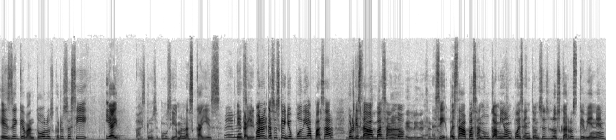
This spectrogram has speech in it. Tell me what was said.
es de que van todos los carros así y hay... ay, es que no sé cómo se llaman las calles. En la en sí. el caso es que yo podía pasar porque estaba pasando... Sí, estaba pasando un camión, pues entonces los carros que vienen,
